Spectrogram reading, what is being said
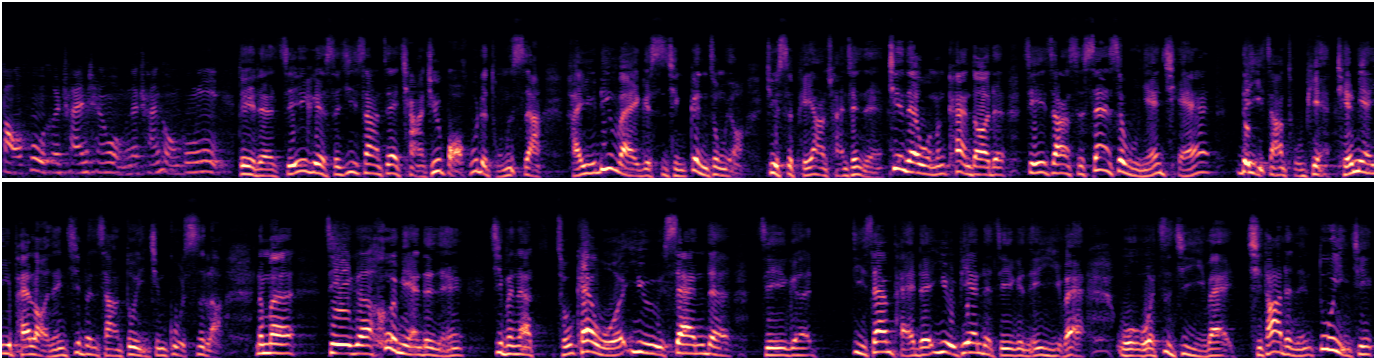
保护和传承我们的传统工艺。对的，这个实际上在抢救保护的同时啊，还有另外一个事情更重要，就是培养传承人。现在我们看到的这一张是三十五年前的一张图片，前面一排老人基本上都已经过世了。那么这个后面的人，基本上除开我右三的这个。第三排的右边的这个人以外，我我自己以外，其他的人都已经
